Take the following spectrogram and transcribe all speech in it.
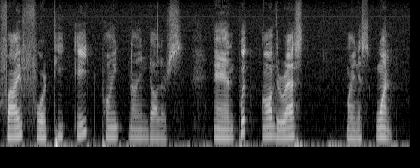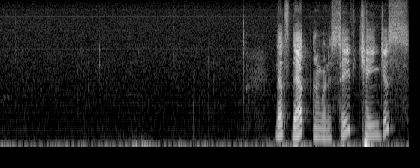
548.9 dollars. And put all the rest minus 1 that's that. I'm gonna save changes.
